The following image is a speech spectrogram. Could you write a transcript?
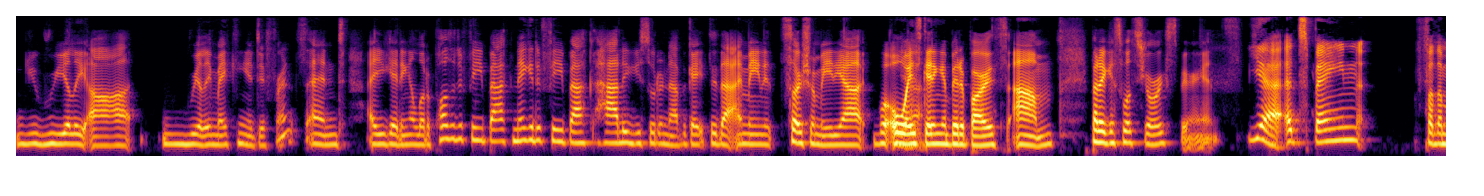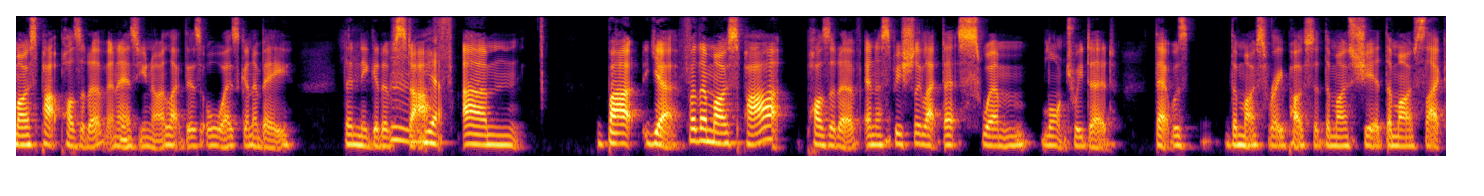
you really are really making a difference? And are you getting a lot of positive feedback, negative feedback? How do you sort of navigate through that? I mean, it's social media. We're always Yeah. getting a bit of both. Um, but I guess what's your experience? Yeah. It's been, for the most part. And as you know, like there's always going to be the negative Mm. stuff. Yeah. Um, but yeah, for the most part, positive, and especially like that swim launch we did. That was the most reposted, the most shared, the most like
